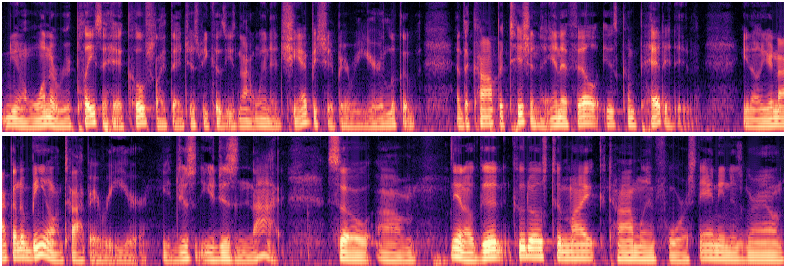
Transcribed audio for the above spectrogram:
you know want to replace a head coach like that just because he's not winning a championship every year. Look at, the competition. The NFL is competitive. You know, you're not going to be on top every year. You just you're just not. So, um, you know, good kudos to Mike Tomlin for standing his ground,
